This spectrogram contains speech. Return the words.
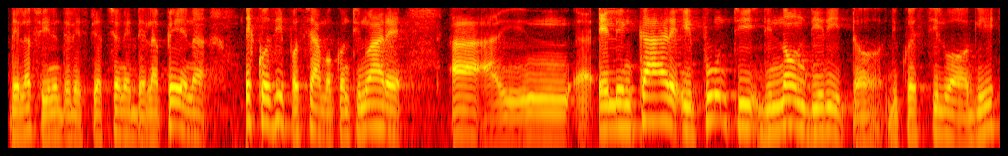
della fine dell'espiazione della pena. E così possiamo continuare a elencare i punti di non diritto di questi luoghi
